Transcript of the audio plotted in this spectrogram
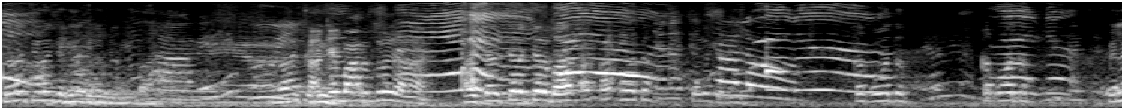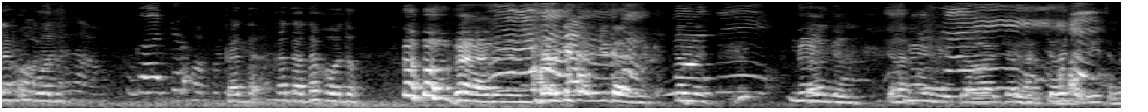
ਚਲੋ ਚਲੋ ਚੱਲੀਏ ਚਲੋ ਚੱਲੀਏ ਬਾਹਰ ਕਾਕੇ ਬਾਹਰ ਉਧਰੋਂ ਜਾਣਾ ਆ ਚਲ ਚਲ ਚਲ ਬਾਹਰ ਕਕੋਦ ਚਲੋ ਕਕੋਦ ਕਕੋਦ ਪਹਿਲਾਂ ਕਕੋਦ ਕਦ ਕਦ ਦਾਦਾ ਖੋਦ ਬੈਠ ਡਰ ਗਈ ਡਰ ਗਈ ਡਰ ਗਈ ਚੱਲ ਨਹੀਂ ਚਲੋ ਚਲੋ ਚਲੋ ਚੱਲੀਏ ਚਲੋ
